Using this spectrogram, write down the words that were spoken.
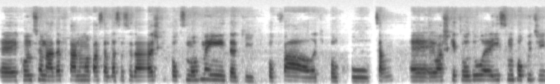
é, condicionado a ficar numa parcela da sociedade que pouco se movimenta, que, que pouco fala, que pouco sabe? É, eu acho que tudo é isso um pouco de,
